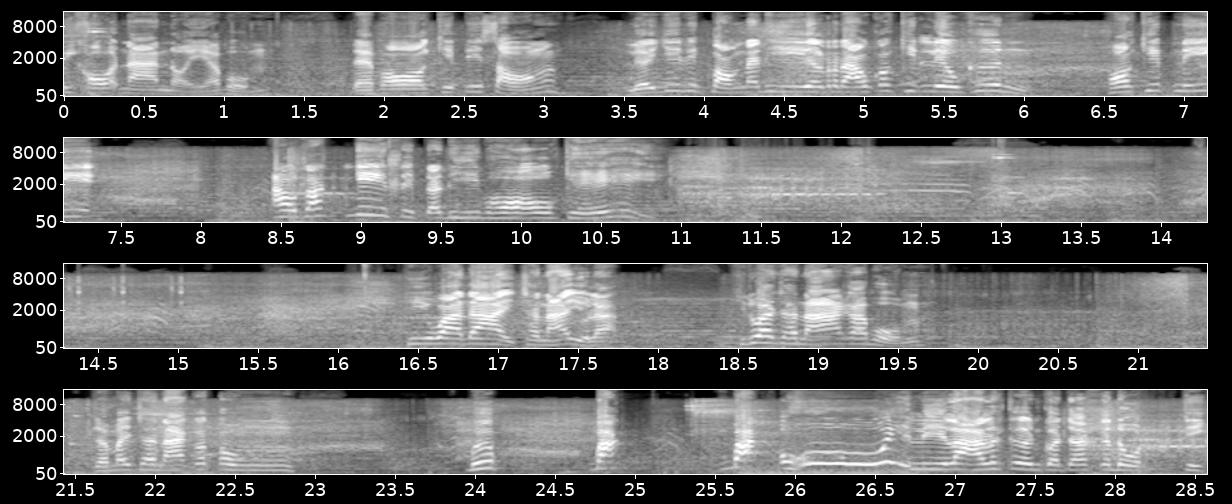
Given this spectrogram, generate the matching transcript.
วิเคราะห์นานหน่อยครับผม แต่พอคลิปที่ 2 เหลือ 22 นาทีเราก็คิดเร็วขึ้น พอคลิปนี้ เอาสัก 20 นาทีพอโอเคพี่ว่าได้ชนะอยู่แล้ว คิดว่าชนะครับผม จะไม่ชนะก็ตรงปึ๊บ บัก บัก โอ้โหลีลาเหลือเกินกว่าจะกระโดดจิก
